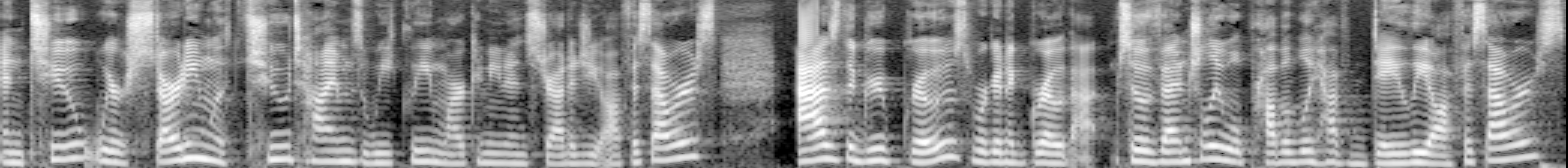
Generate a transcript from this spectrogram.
and two, we're starting with two times weekly marketing and strategy office hours as the group grows, we're to grow that. So eventually, we'll probably have daily office hours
